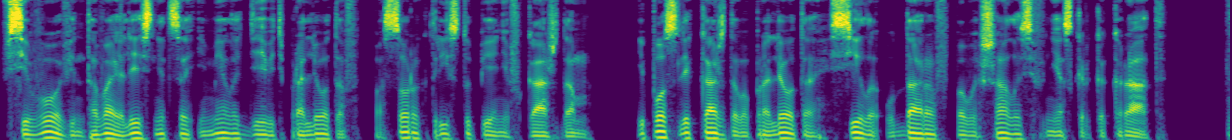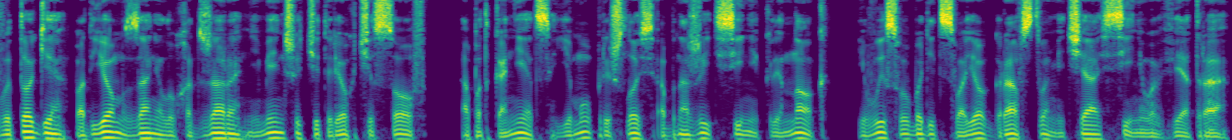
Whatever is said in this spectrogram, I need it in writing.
Всего винтовая лестница имела девять пролетов по 43 ступени в каждом. И после каждого пролета сила ударов повышалась в несколько крат. В итоге подъем занял у Хаджара не меньше четырех часов, а под конец ему пришлось обнажить синий клинок и высвободить свое графство меча синего ветра.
